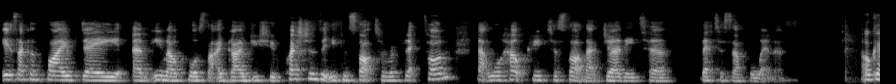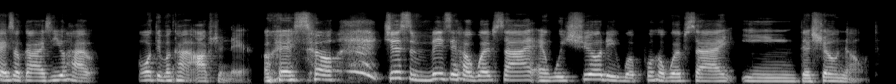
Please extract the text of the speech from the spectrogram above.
It's like a five day um, email course that I guide you through questions that you can start to reflect on that will help you to start that journey to better self awareness. Okay, so guys, you have all different kind of option there. Okay, so just visit her website, and we surely will put her website in the show note.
